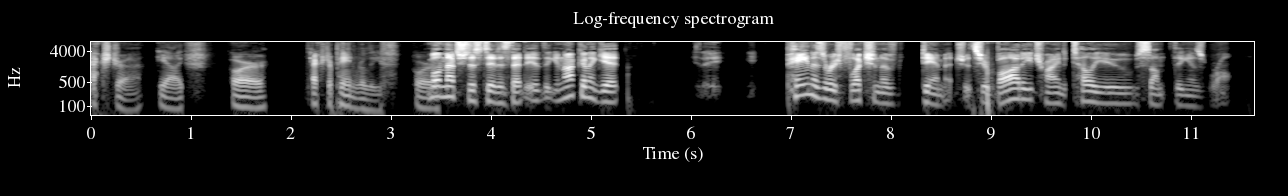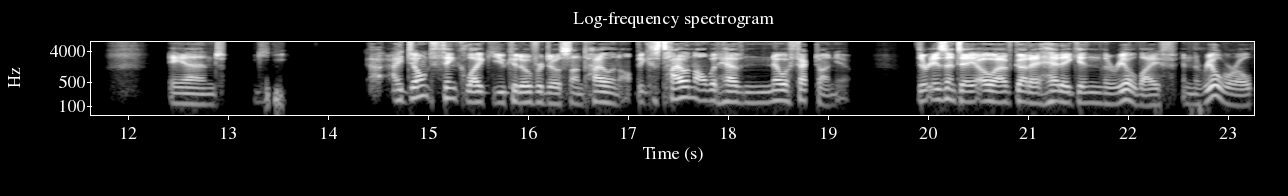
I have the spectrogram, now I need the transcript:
extra, yeah, like or extra pain relief. Or Well, and that's just it. Is that it, you're not going to get pain is a reflection of damage. It's your body trying to tell you something is wrong, and I don't think like you could overdose on Tylenol because Tylenol would have no effect on you. There isn't a oh I've got a headache in the real life in the real world,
